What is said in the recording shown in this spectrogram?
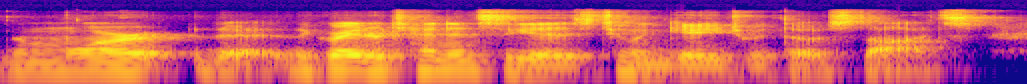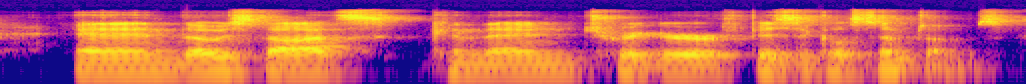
the more the, the greater tendency is to engage with those thoughts. And those thoughts can then trigger physical symptoms.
